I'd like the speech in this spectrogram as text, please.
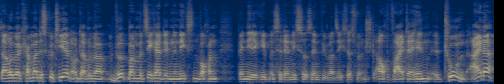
darüber kann man diskutieren und darüber wird man mit Sicherheit in den nächsten Wochen, wenn die Ergebnisse denn nicht so sind, wie man sich das wünscht, auch weiterhin tun. Einer,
